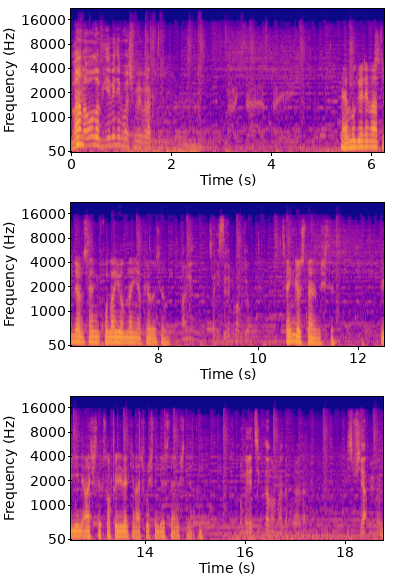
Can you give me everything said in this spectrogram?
lan oğlum niye beni boş buraya bıraktın? Ben bu görevi hatırlıyorum. Sen kolay yoldan yapıyordun sen. Aynen. Sen izledin mi lan videoyu? Sen göstermiştin. Bir yeni açtık sohbet ederken açmıştın göstermiştin yapın. O elektrikli de normalde bu nereden? Hiçbir şey yapmıyor böyle.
